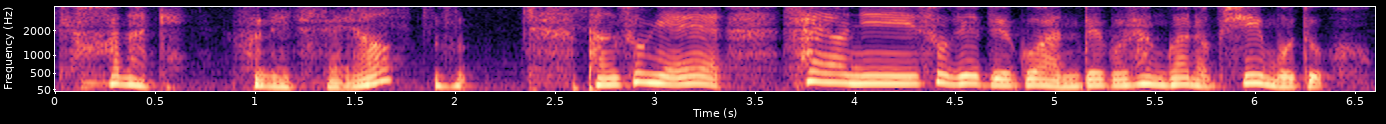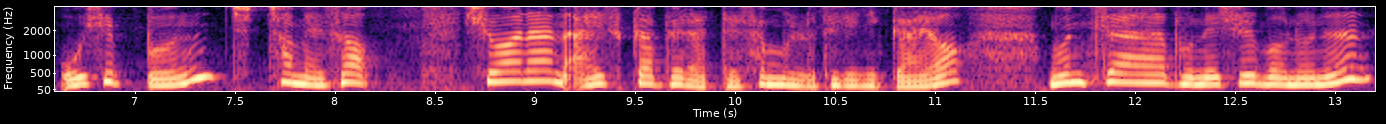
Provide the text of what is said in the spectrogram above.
편하게 보내주세요. 방송에 사연이 소개되고 안 되고 상관없이 모두 50분 추첨해서 시원한 아이스 카페 라떼 선물로 드리니까요. 문자 보내실 번호는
